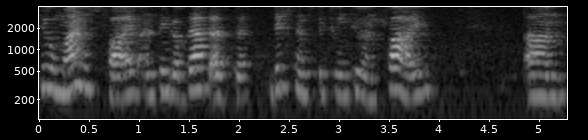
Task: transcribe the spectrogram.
2 minus 5 and think of that as the distance between 2 and 5, um,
